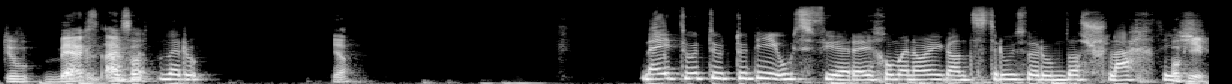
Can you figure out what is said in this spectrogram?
du merkst also, einfach. Warum? Ja. Nein, tu, tu, tu die ausführen. Ich komme noch nicht ganz draus, warum das schlecht ist. Okay,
